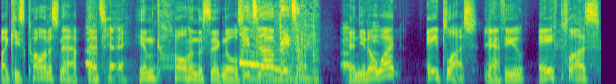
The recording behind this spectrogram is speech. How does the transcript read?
Like he's calling a snap. That's okay. him calling the signals. Pizza, pizza. And you know what? A plus, Matthew. A plus.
